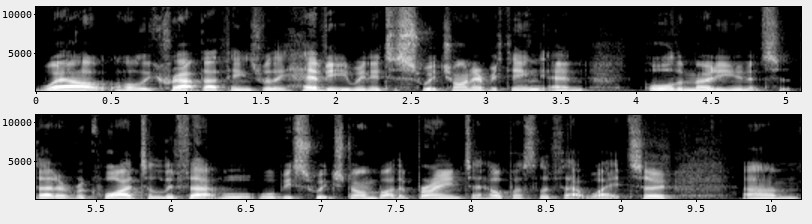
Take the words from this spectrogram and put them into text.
wow, holy crap, that thing's really heavy. We need to switch on everything. And all the motor units that are required to lift that will, will be switched on by the brain to help us lift that weight. So um,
